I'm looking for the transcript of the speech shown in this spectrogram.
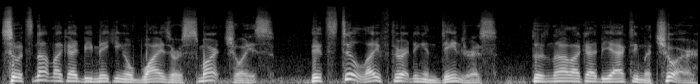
So it's not like I'd be making a wise or smart choice. It's still life-threatening and dangerous. So it's not like I'd be acting mature.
